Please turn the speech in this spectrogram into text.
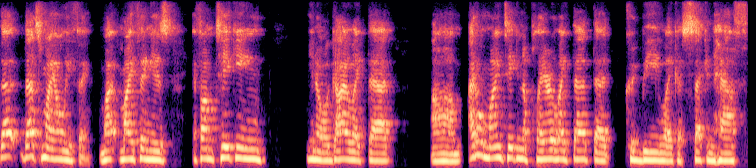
that that's my only thing. My my thing is if I'm taking, you know, a guy like that, um, I don't mind taking a player like that that could be like a second half,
